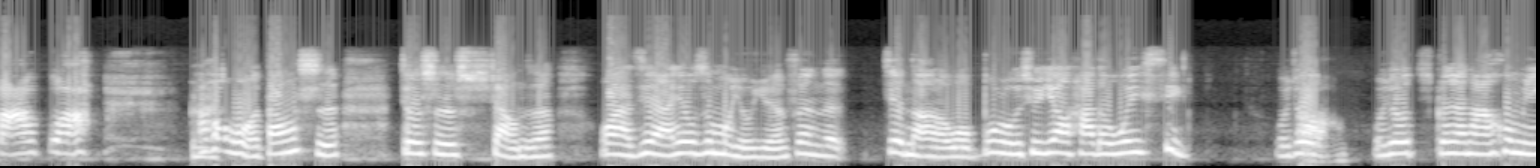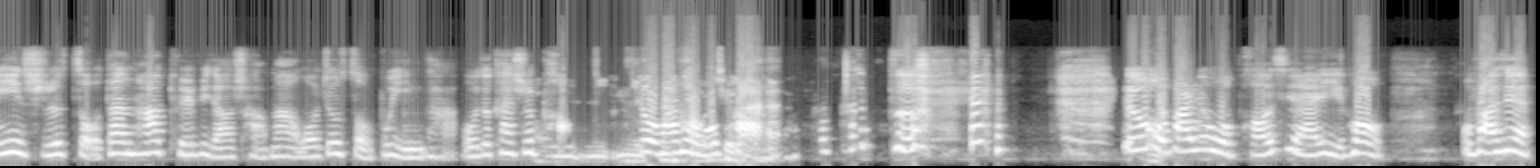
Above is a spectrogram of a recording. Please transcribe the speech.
八卦，然后我当时就是想着，哇，既然又这么有缘分的见到了，我不如去要他的微信。我就我就跟着他后面一直走，但他腿比较长嘛，我就走不赢他，我就开始跑，结果发现我跑，对，然后我发现我跑起来以后，我发现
